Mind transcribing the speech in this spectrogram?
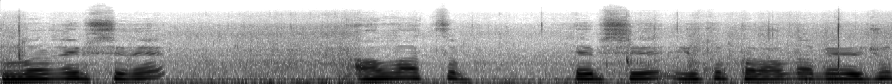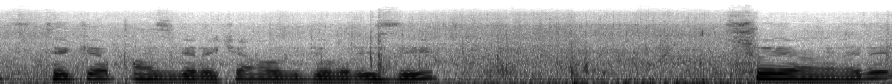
Bunların hepsini anlattım. Hepsi YouTube kanalında mevcut. Tek yapmanız gereken o videoları izleyip söylenenleri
